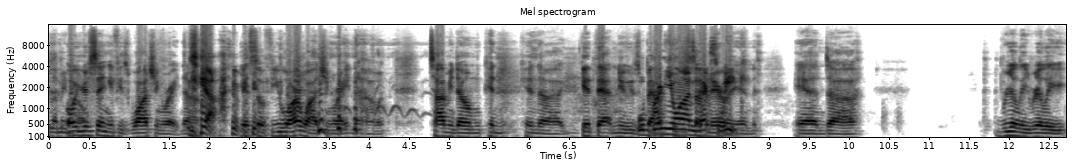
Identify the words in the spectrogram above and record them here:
let me know. Oh, you're saying if he's watching right now? yeah. yeah. So if you are watching right now, Tommy Dome can can uh, get that news. We'll back bring you to the on next week. and, and uh, really, really,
